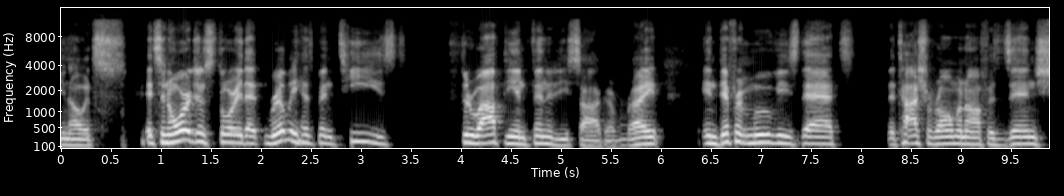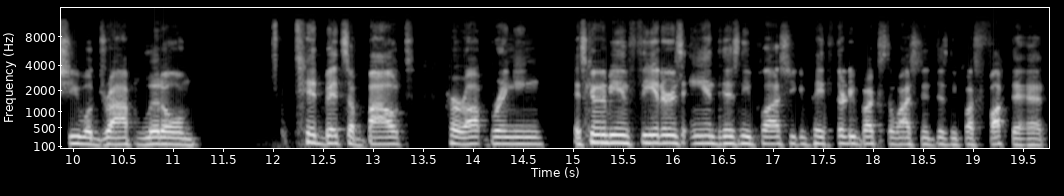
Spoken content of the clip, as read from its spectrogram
You know, it's it's an origin story that really has been teased throughout the Infinity Saga, right? In different movies that Natasha Romanoff is in, she will drop little tidbits about her upbringing. It's going to be in theaters and Disney Plus. You can pay 30 bucks to watch it at Disney Plus. Fuck that.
